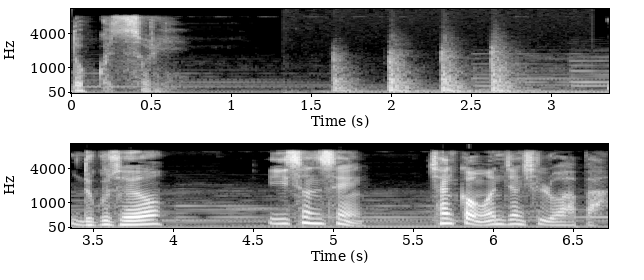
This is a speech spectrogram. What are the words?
노크 소리. 누구세요? 이 선생, 잠깐 원장실로 와봐.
